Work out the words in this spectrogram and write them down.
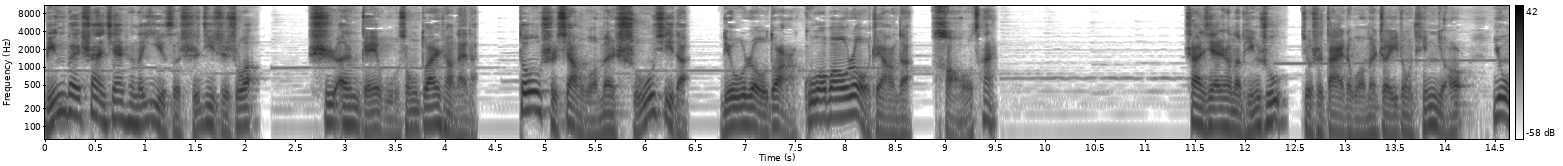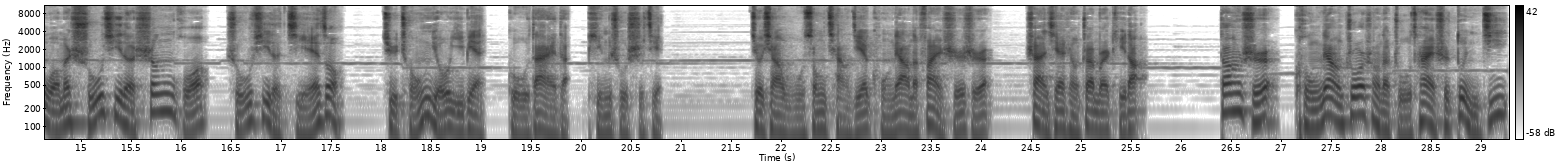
明白单先生的意思，实际是说施恩给武松端上来的，都是像我们熟悉的溜肉段、锅包肉这样的好菜。单先生的评书就是带着我们这一众听友，用我们熟悉的生活、熟悉的节奏，去重游一遍古代的评书世界。就像武松抢劫孔亮的饭食时，单先生专门提到，当时孔亮桌上的主菜是炖鸡。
